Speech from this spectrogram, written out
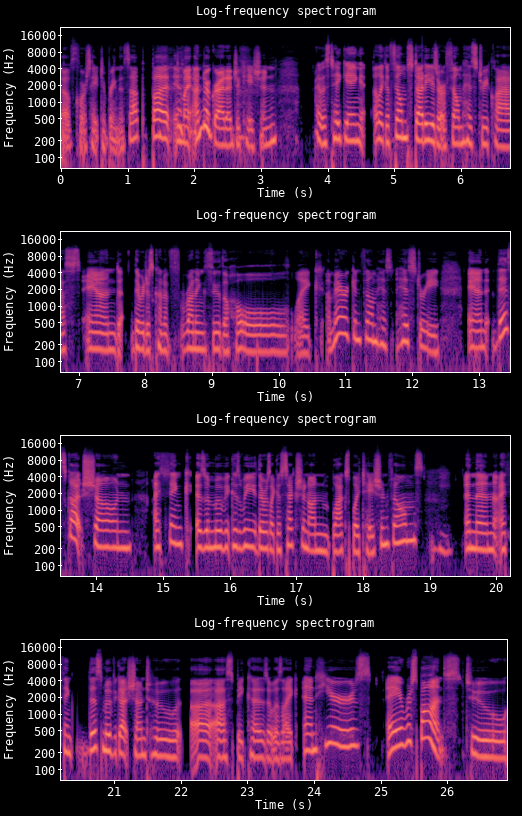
of course hate to bring this up, but in my undergrad education, I was taking like a film studies or a film history class, and they were just kind of running through the whole like American film his- history, and this got shown, I think, as a movie because we there was like a section on blaxploitation films, and then I think this movie got shown to uh, us because it was like, and here's a response to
